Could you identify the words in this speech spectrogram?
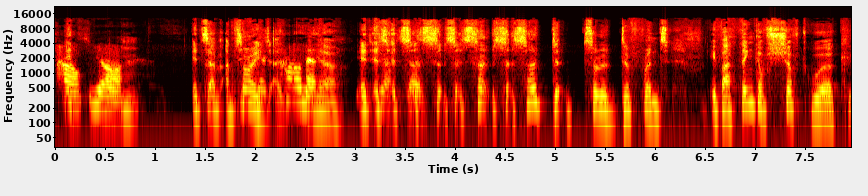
How, It- yeah. Mm. It's. I'm, I'm sorry. said uh, yeah. It, it's Yeah, it's, sorry. it's so, so, so, so di- sort of different. If I think of shift work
